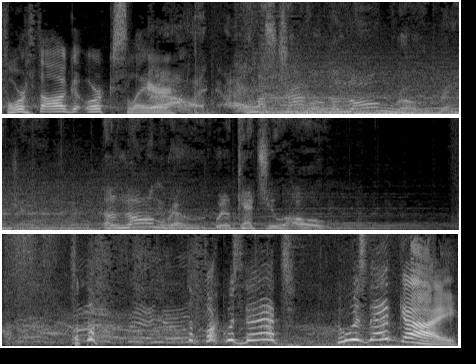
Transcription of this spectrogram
Forthog Orc Slayer. You must travel the long road, Ranger. The long road will get you home. What the f- what the fuck was that? Who was that guy?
